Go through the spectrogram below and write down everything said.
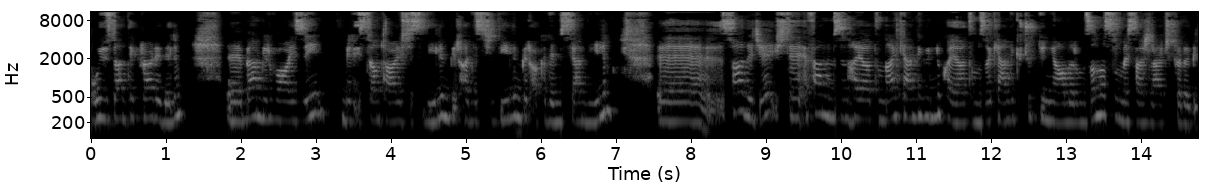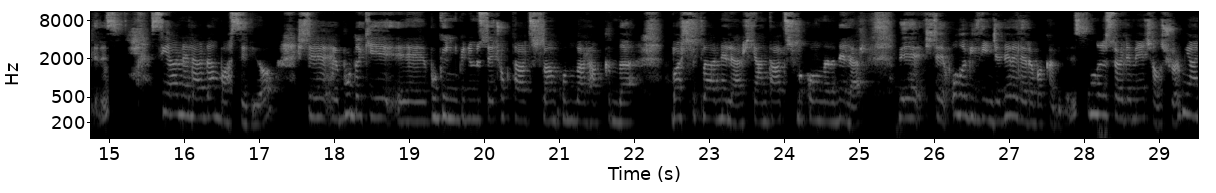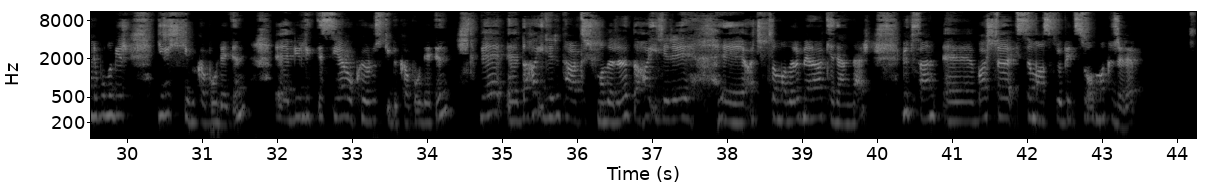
O yüzden tekrar edelim. E, ben bir vaizeyim, bir İslam tarihçisi değilim, bir hadisçi değilim, bir akademisyen değilim. Ee, sadece işte Efendimizin hayatından kendi günlük hayatımıza, kendi küçük dünyalarımıza nasıl mesajlar çıkarabiliriz? Siyer nelerden bahsediyor? İşte e, buradaki e, bugün günümüzde çok tartışılan konular hakkında başlıklar neler? Yani tartışma konuları neler? Ve işte olabildiğince nerelere bakabiliriz? Bunları söylemeye çalışıyorum. Yani bunu bir giriş gibi kabul edin. E, birlikte siyer okuyoruz gibi kabul edin. Ve e, daha ileri tartışmaları, daha ileri e, açıklamaları merak edenler lütfen e, başta İslam Ansiklopedisi olmak üzere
